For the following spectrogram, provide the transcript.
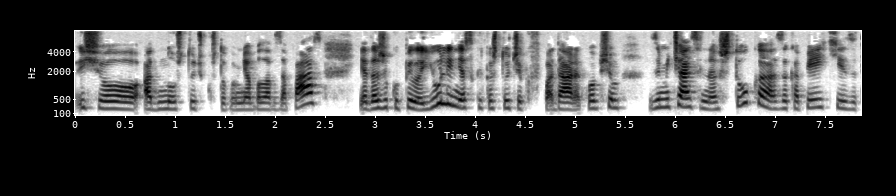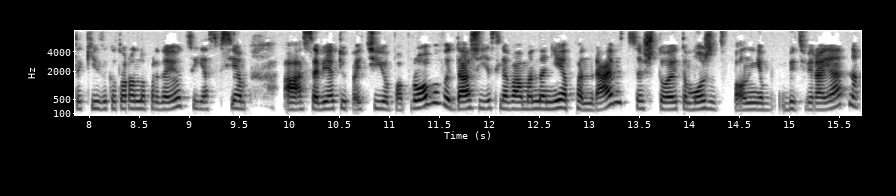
еще одну штучку, чтобы у меня была в запас. Я даже купила Юле несколько штучек в подарок. В общем, замечательная штука за копейки, за такие, за которые она продается. Я всем а, советую пойти ее попробовать. Даже если вам она не понравится, что это может вполне быть вероятно,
